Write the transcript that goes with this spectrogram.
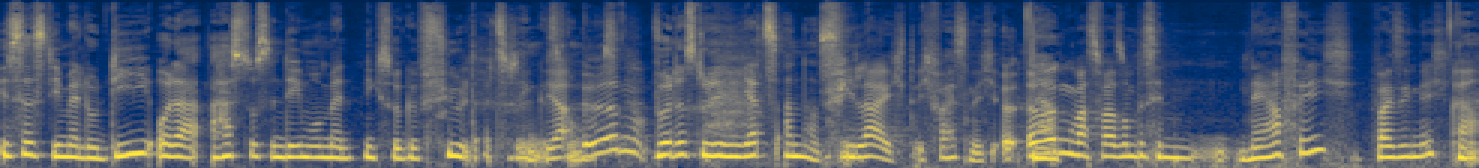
ist es die Melodie oder hast du es in dem Moment nicht so gefühlt, als du den Ja, gesungen hast? irgend- Würdest du den jetzt anders singen? Vielleicht, ich weiß nicht. Ir- Ja. Irgendwas war so ein bisschen nervig, weiß ich nicht. Ja.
